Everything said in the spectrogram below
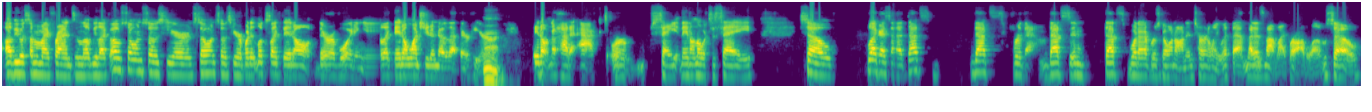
I'll be with some of my friends and they'll be like, "Oh, so and so's here and so and so's here," but it looks like they don't they're avoiding you. Like they don't want you to know that they're here. Mm. They don't know how to act or say it. They don't know what to say. So, like I said, that's that's for them. That's in that's whatever's going on internally with them. That is not my problem. So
